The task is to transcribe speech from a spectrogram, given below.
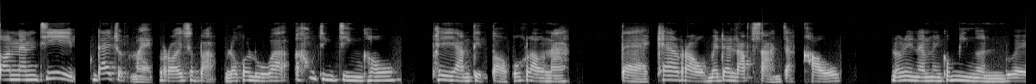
ตอนนั้นที่ได้จดหมายร้อยฉบับ แล้วก็รู้ว่าเอ้าจริง ๆเขาพยายามติดต่อพวกเรานะ แต่แค่เราไม่ได้รับสารจากเขา แล้วในนั้นมันก็มีเงินด้วย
